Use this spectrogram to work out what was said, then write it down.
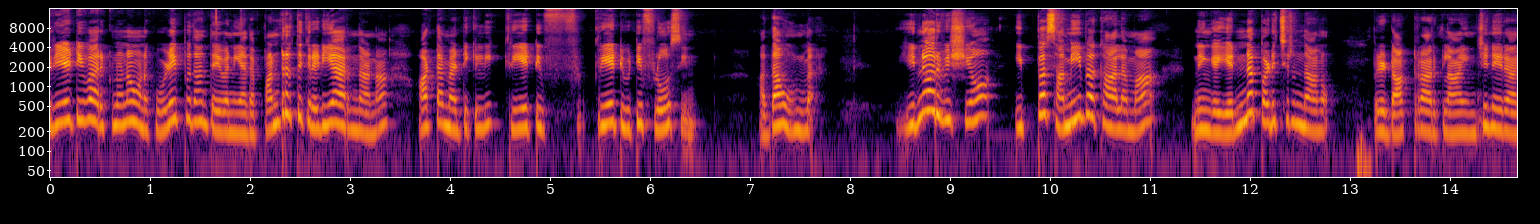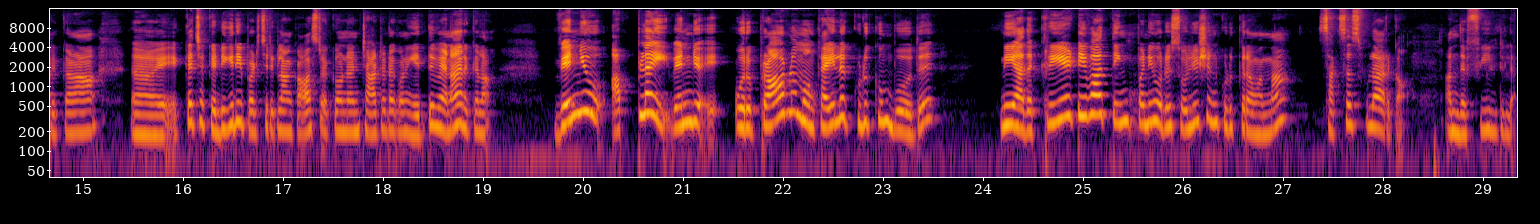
க்ரியேட்டிவாக இருக்கணும்னா உனக்கு உழைப்பு தான் தேவை. நீ அதை பண்ணுறதுக்கு ரெடியாக இருந்தானா automatically creative creativity flows in அதுதான் உண்மை. இன்னொரு விஷயம் இப்போ சமீப காலமாக நீங்கள் என்ன படிச்சிருந்தாலும் இப்போ டாக்டராக இருக்கலாம் இன்ஜினியராக இருக்கலாம் எக்கச்சக்க டிகிரி படிச்சிருக்கலாம் காஸ்ட் அக்கௌண்ட் சார்ட்டட் அக்கௌண்ட் எது வேணால் இருக்கலாம். When you apply when you ஒரு ப்ராப்ளம் உன் கையில் கொடுக்கும்போது நீ அதை க்ரியேட்டிவாக திங்க் பண்ணி ஒரு சொல்யூஷன் கொடுக்குறவன் தான் சக்ஸஸ்ஃபுல்லாக இருக்கான் அந்த ஃபீல்டில்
